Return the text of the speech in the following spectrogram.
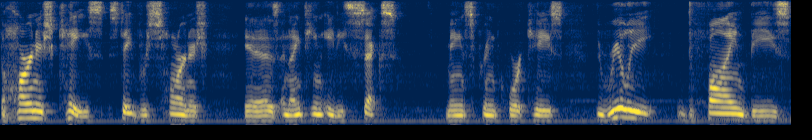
The Harnish case, State versus Harnish, is a 1986 Maine Supreme Court case that really defined these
